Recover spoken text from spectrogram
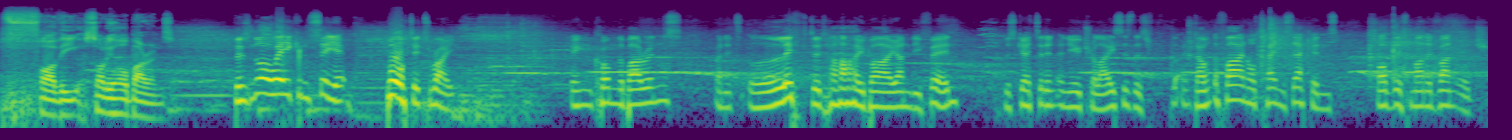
for the Solihull Barons. There's no way you can see it, but it's right. In come the Barons, and it's lifted high by Andy Finn. Just gets it into neutral ice as there's down the final 10 seconds of this man advantage.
